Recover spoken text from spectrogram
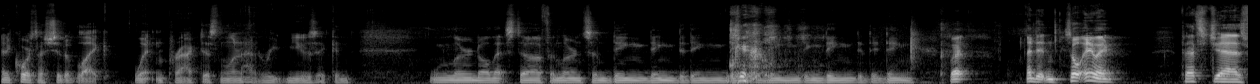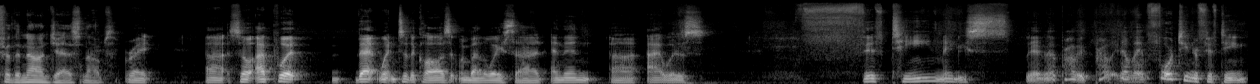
And of course, I should have like went and practiced and learned how to read music and learned all that stuff and learned some ding ding da ding ding ding ding ding da ding ding. But I didn't. So anyway, That's jazz for the non-jazz snobs. right. Uh, so I put that went into the closet, went by the wayside, and then uh, I was fifteen, maybe probably probably no, maybe fourteen or fifteen,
